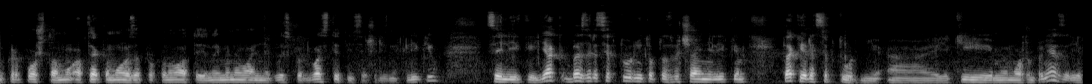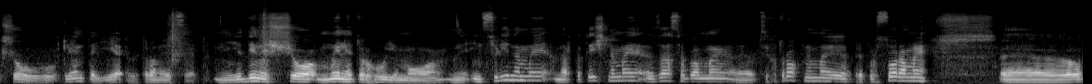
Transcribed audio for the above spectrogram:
Укрпошта аптека може запропонувати найменування близько 20 тисяч різних ліків. Це ліки як безрецептурні, тобто звичайні ліки, так і рецептурні, е, які ми можемо прийняти, якщо у клієнта є електронний рецепт. Єдине, що ми не торгуємо інсулінами, наркотичними засобами, е, психотропними, прекурсорами. Е,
